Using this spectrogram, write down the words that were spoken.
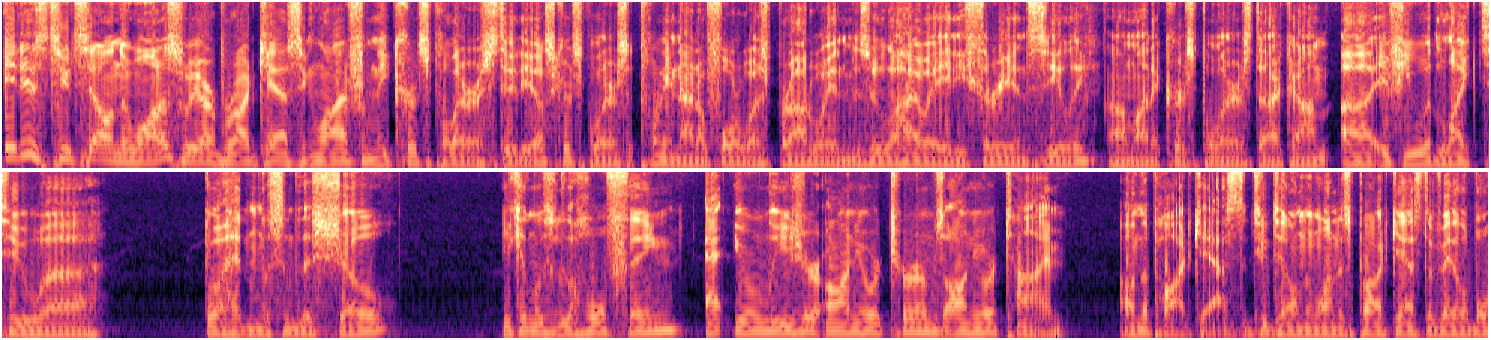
it is Tutel and Nuanez. We are broadcasting live from the Kurtz Polaris studios. Kurtz Polaris at 2904 West Broadway in Missoula, Highway 83 in Seeley, online at kurtzpolaris.com. Uh, if you would like to uh, go ahead and listen to the show, you can listen to the whole thing at your leisure, on your terms, on your time on the podcast. The Tutel and Nuanez podcast available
